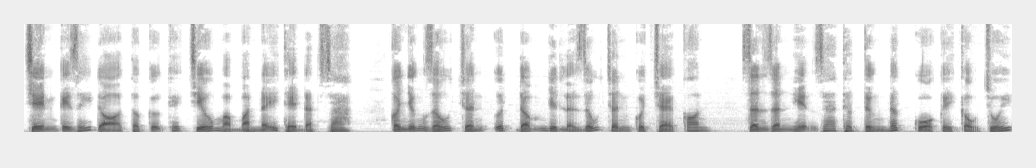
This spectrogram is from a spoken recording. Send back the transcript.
Trên cái giấy đỏ tờ cứ cái chiếu mà ban nãy thể đặt ra, có những dấu chân ướt đẫm như là dấu chân của trẻ con, dần dần hiện ra theo từng nấc của cây cầu chuối.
